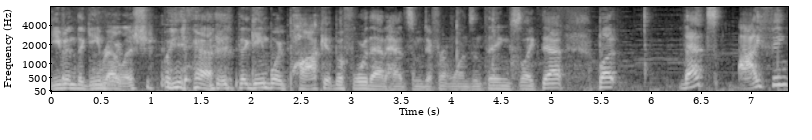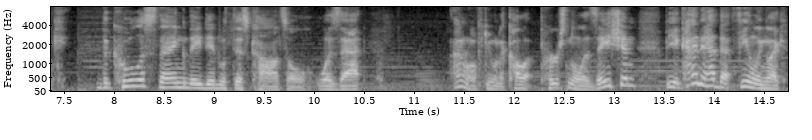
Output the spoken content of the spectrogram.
even the Game Relish. Boy, yeah, the Game Boy Pocket before that had some different ones and things like that. But that's, I think, the coolest thing they did with this console was that I don't know if you want to call it personalization, but you kind of had that feeling like.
